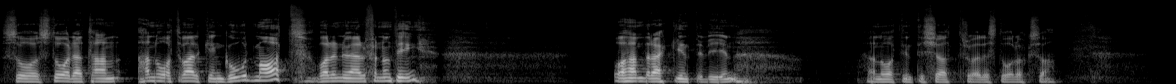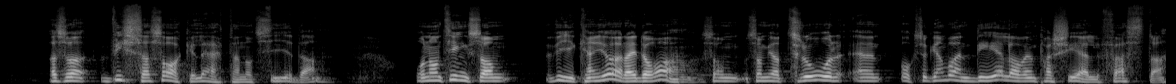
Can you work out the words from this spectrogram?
Så står det att han, han åt varken god mat, vad det nu är för någonting, och han drack inte vin. Han åt inte kött, tror jag det står också. Alltså, vissa saker lät han åt sidan. Och någonting som vi kan göra idag, som, som jag tror också kan vara en del av en partiell fasta,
